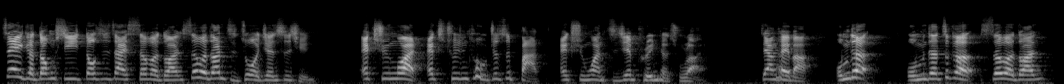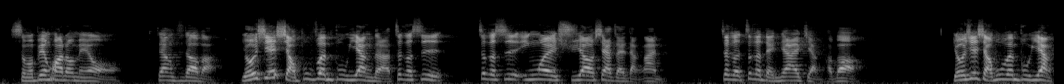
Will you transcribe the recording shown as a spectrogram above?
这个东西都是在 server 端，server 端只做一件事情，action one，action two 就是把 action one 直接 print 出来，这样可以吧？我们的我们的这个 server 端什么变化都没有，这样知道吧？有一些小部分不一样的啦，这个是这个是因为需要下载档案，这个这个等一下来讲好不好？有一些小部分不一样。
